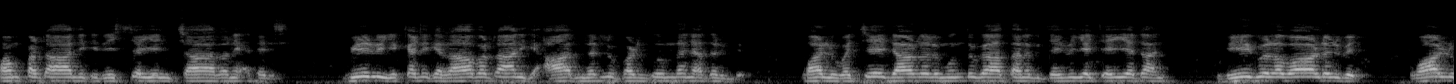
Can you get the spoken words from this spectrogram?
పంపటానికి నిశ్చయించారని తెలిసి వీళ్ళు ఇక్కడికి రావటానికి ఆరు నెలలు పడుతుందని అతడికి. వాళ్ళు వచ్చే దాడులు ముందుగా తనకు తెలియ చేయటానికి వేగుల వాళ్ళని పెట్టి వాళ్ళు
